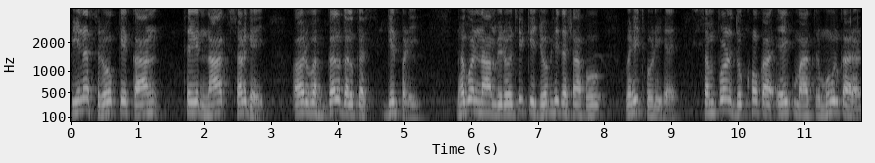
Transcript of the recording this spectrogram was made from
पीनस रोग के कान से नाक सड़ गई और वह गल गल कर गिर पड़ी। भगवान नाम विरोधी की जो भी दशा हो, वही थोड़ी है। संपूर्ण दुखों का एकमात्र मूल कारण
